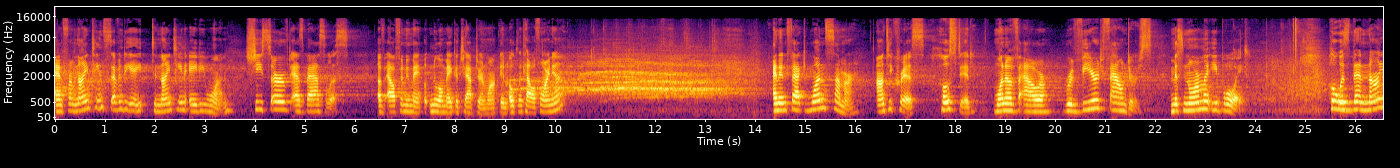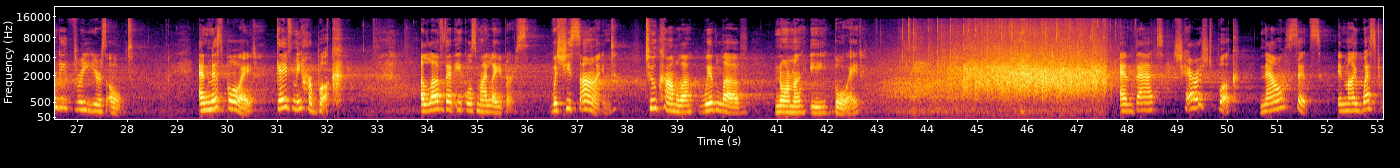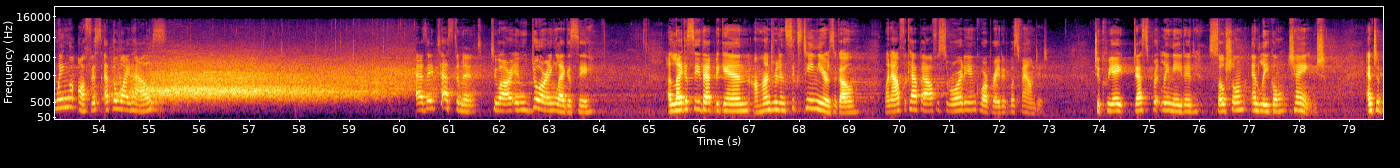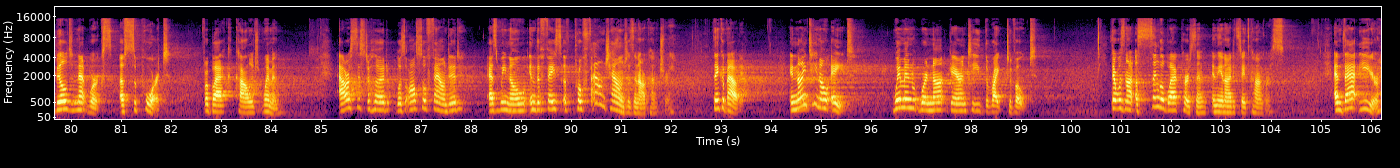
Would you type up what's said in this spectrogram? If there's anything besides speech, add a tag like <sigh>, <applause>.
And from 1978 to 1981, she served as Basileus of Alpha Nu Omega chapter in, in Oakland, California. And in fact, one summer, Auntie Chris hosted one of our revered founders, Miss Norma E. Boyd, who was then 93 years old. And Miss Boyd gave me her book, A Love That Equals My Labors, which she signed to Kamala with love, Norma E. Boyd. And that cherished book now sits in my West Wing office at the White House. As a testament to our enduring legacy. A legacy that began 116 years ago when Alpha Kappa Alpha Sorority Incorporated was founded to create desperately needed social and legal change and to build networks of support for black college women. Our sisterhood was also founded as we know, in the face of profound challenges in our country. Think about it. In 1908, women were not guaranteed the right to vote. There was not a single black person in the United States Congress. And that year,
